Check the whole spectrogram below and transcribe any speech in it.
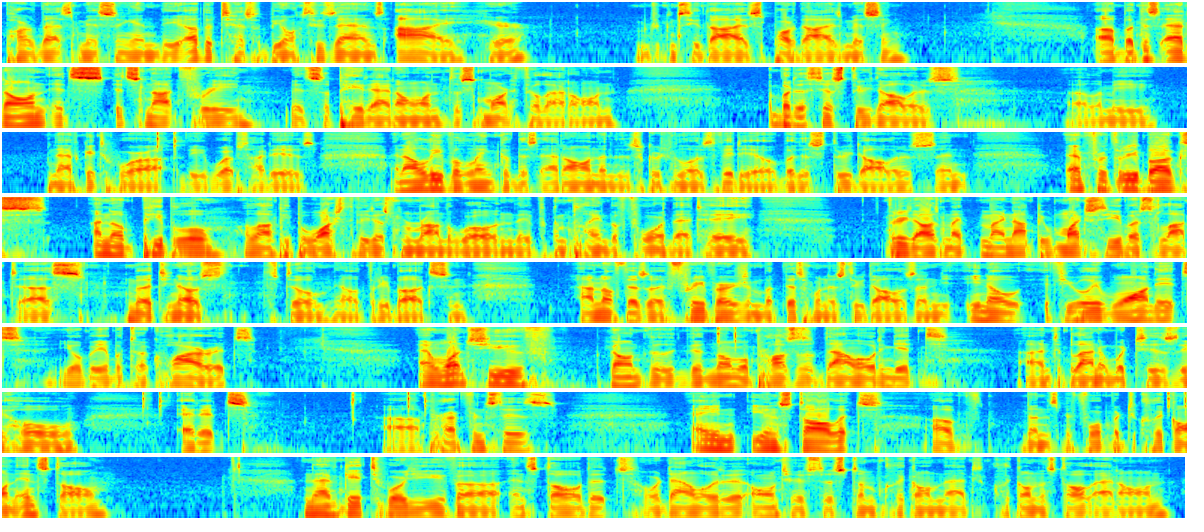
Part of that's missing and the other test would be on Suzanne's eye here. Which you can see the eyes part of the eye is missing uh, but this add-on it's it's not free. It's a paid add-on the smart fill add-on. But it's just three dollars. Uh, let me navigate to where uh, the website is. And I'll leave a link of this add-on in the description below this video but it's three dollars. And and for three bucks I know people a lot of people watch the videos from around the world and they've complained before that hey three dollars might might not be much to you but it's a lot to us. But you know it's still you know three bucks. And I don't know if there's a free version but this one is three dollars. And you know if you really want it you'll be able to acquire it. And once you've gone through the normal process of downloading it uh, into Blender which is the whole edit uh, preferences and you, you install it. I've done this before but you click on install. Navigate to where you've uh, installed it or downloaded it onto your system. Click on that. Click on install add-on.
